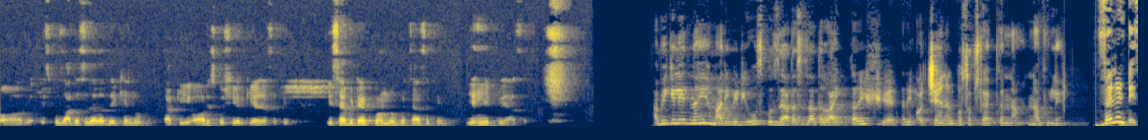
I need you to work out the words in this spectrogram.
और इसको ज़्यादा से ज़्यादा देखें लोग ताकि और इसको शेयर किया जा सके इस हैबिटेट को हम लोग बचा सकें यही एक प्रयास है। अभी के लिए इतना ही हमारी वीडियोस को ज़्यादा से ज़्यादा लाइक करें शेयर करें और चैनल को सब्सक्राइब करना ना भूलें। वेलेंटिस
